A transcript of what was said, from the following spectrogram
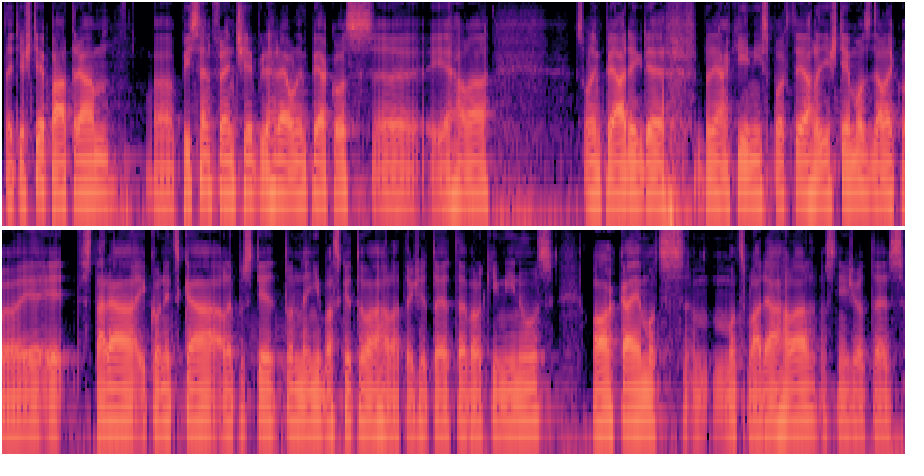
Teď ještě pátrám, Eh, Peace and Friendship, kde hraje Olympiakos, eh, je hala z olympiády, kde byly nějaký jiný sporty a hlediště je moc daleko. Jo. Je, je stará, ikonická, ale prostě to není basketová hala, takže to je to velký mínus. OAK je moc, moc mladá hala, vlastně, že to je z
